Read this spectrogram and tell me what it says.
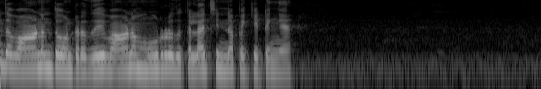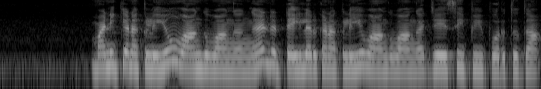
இந்த வானம் தோன்றது வானம் மூடுறதுக்கெல்லாம் சின்ன பக்கெட்டுங்க. மணிக்கணக்குலேயும் வாங்குவாங்கங்க. இந்த டெய்லர் கணக்குலேயும் வாங்குவாங்க. ஜேசிபி பொறுத்து தான்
